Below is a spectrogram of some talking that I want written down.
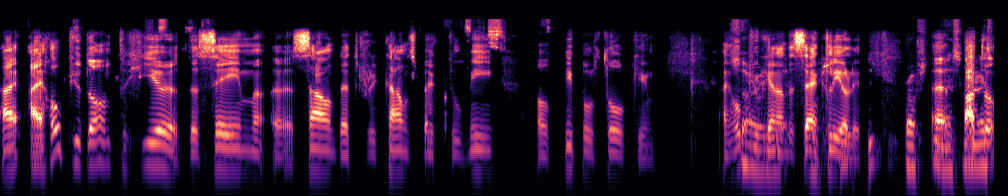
I, I hope you don't hear the same uh, sound that comes back to me of people talking. I hope Sorry, you can understand Prof. clearly. Prof. Uh, but, uh,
